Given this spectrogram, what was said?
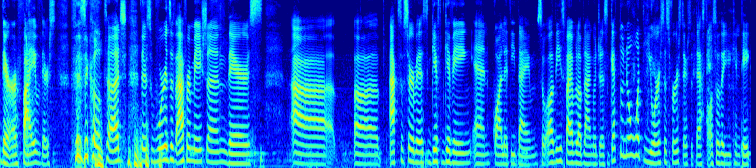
There are five. There's physical touch. There's words of affirmation. There's uh, uh, acts of service, gift giving, and quality time. So all these five love languages. Get to know what yours is first. There's a test also that you can take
